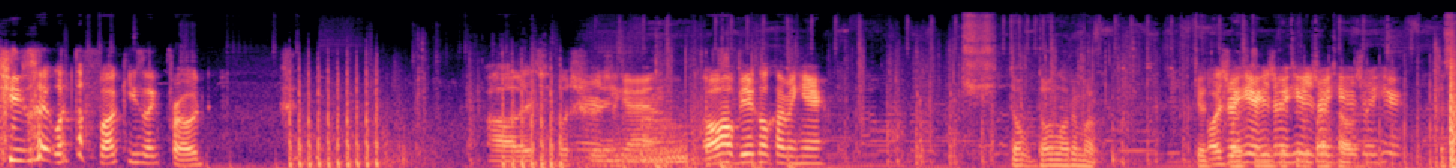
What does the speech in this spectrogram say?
He's like, what the fuck? He's like prone. Oh, there's people shooting again. Oh, vehicle coming here. Shh, don't don't let him up. Get, Oh, he's right here. He's right here. He's right here. He's right here. tower. That's it.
